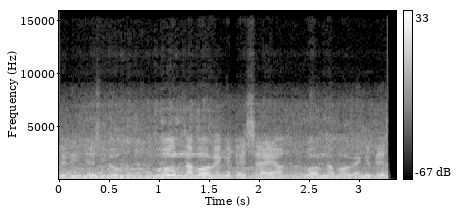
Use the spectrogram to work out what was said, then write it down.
తెలియజేస్తూ ఓం నమో వెంకటేశాయ ఓం నమో వెంకటేశ్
